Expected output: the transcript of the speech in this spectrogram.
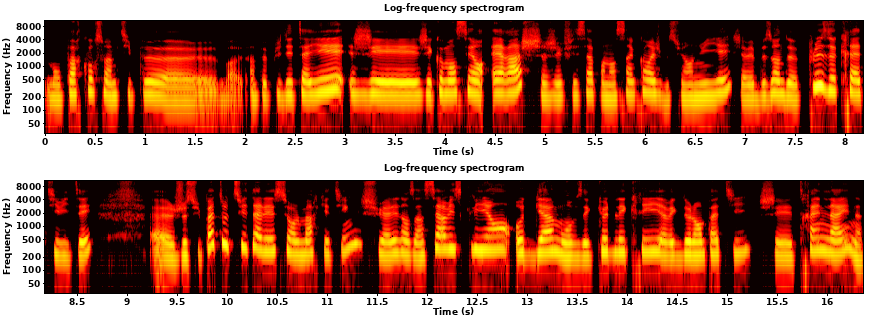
mon parcours soit un petit peu, euh, bah, un peu plus détaillé, j'ai commencé en RH. J'ai fait ça pendant cinq ans et je me suis ennuyée. J'avais besoin de plus de créativité. Euh, je suis pas tout de suite allée sur le marketing. Je suis allée dans un service client haut de gamme où on faisait que de l'écrit avec de l'empathie chez Trainline.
